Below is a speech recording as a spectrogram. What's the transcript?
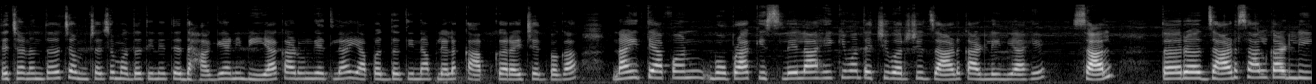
त्याच्यानंतर चमच्याच्या मदतीने ते धागे आणि बिया काढून घेतल्या. या पद्धतीने आपल्याला काप करायचे आहेत बघा. नाही ते आपण भोपळा किसलेला आहे किंवा त्याची वरची जाड काढलेली आहे साल. तर जाड साल काढली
